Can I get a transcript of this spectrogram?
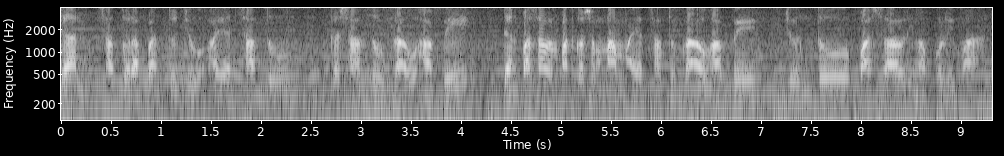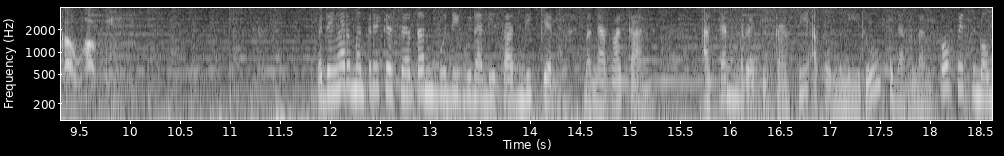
dan 187 ayat 1 ke 1 KUHP dan pasal 406 ayat 1 KUHP junto pasal 55 KUHP. Pendengar Menteri Kesehatan Budi Gunadi Sadikin mengatakan akan mereplikasi atau meniru penanganan COVID-19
